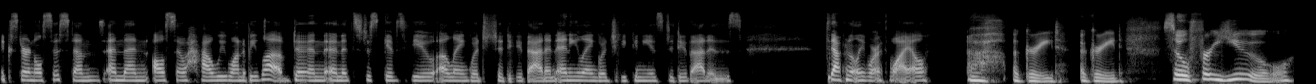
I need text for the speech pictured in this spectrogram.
external systems and then also how we want to be loved and and it just gives you a language to do that and any language you can use to do that is definitely worthwhile. Agreed agreed. So for you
